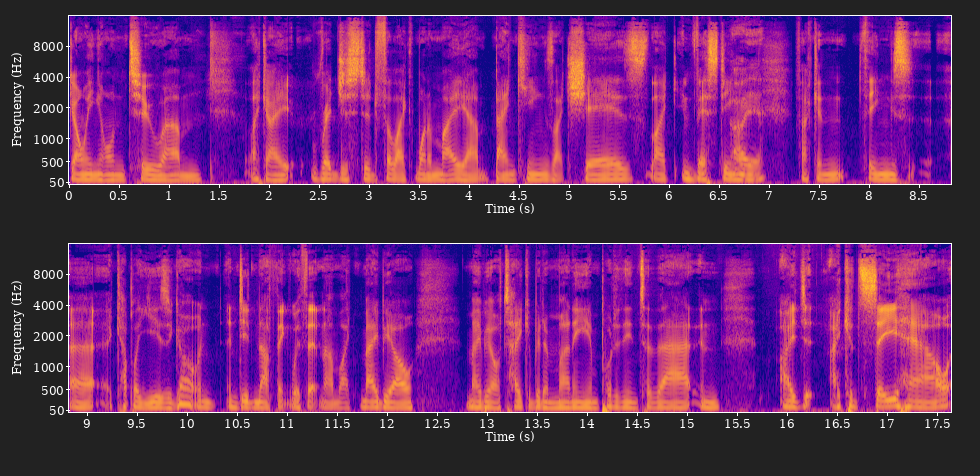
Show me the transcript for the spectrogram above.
going on to, um, like I registered for like one of my uh, bankings, like shares, like investing oh yeah. fucking things uh, a couple of years ago and, and did nothing with it. And I'm like, maybe I'll maybe I'll take a bit of money and put it into that. And I, I could see how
